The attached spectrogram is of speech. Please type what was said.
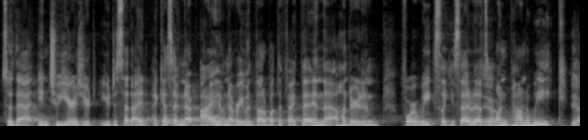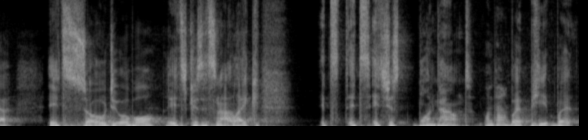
so that in two years you you just said I, I guess I've never I have never even thought about the fact that in that 104 weeks like you said that's Yeah. one pound a week. Yeah. It's so doable. It's because it's not like it's it's it's just one pound. One pound. But pe- but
